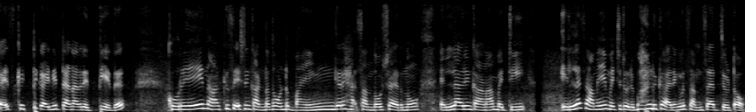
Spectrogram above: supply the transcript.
കൈസ് കെട്ട് കഴിഞ്ഞിട്ടാണ് അവരെത്തിയത് കുറേ നാൾക്ക് ശേഷം കണ്ടതുകൊണ്ട് ഭയങ്കര സന്തോഷമായിരുന്നു എല്ലാവരും കാണാൻ പറ്റി. എല്ലാ സമയം വെച്ചിട്ട് ഒരുപാട് കാര്യങ്ങൾ സംസാരിച്ചു കേട്ടോ.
